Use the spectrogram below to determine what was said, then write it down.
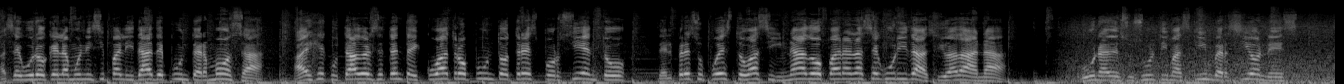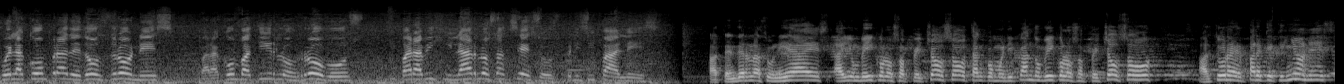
Aseguró que la municipalidad de Punta Hermosa ha ejecutado el 74.3% del presupuesto asignado para la seguridad ciudadana. Una de sus últimas inversiones fue la compra de dos drones para combatir los robos y para vigilar los accesos principales. Atender las unidades, hay un vehículo sospechoso, están comunicando un vehículo sospechoso, altura del Parque Quiñones.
